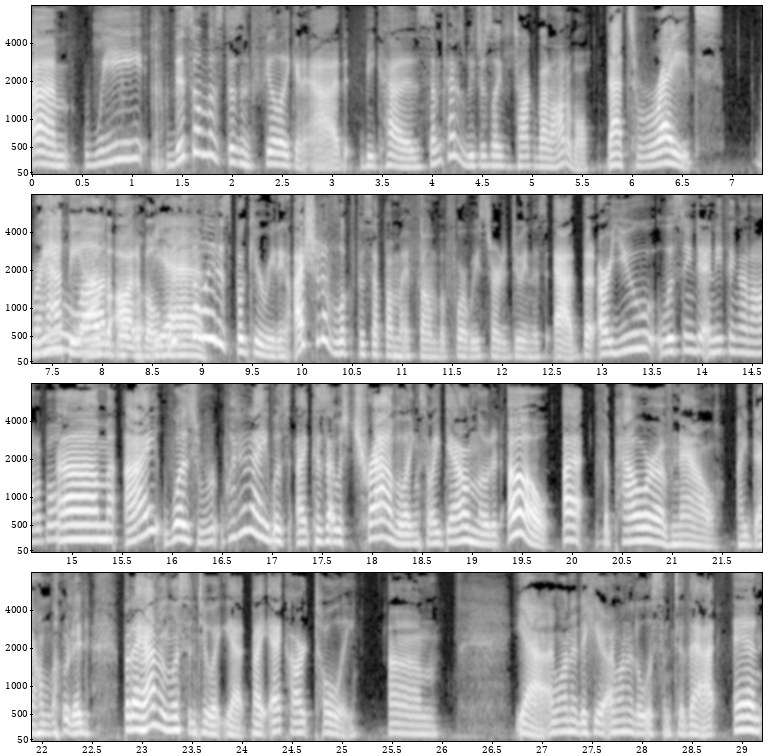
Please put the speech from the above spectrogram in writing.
Um, we this almost doesn't feel like an ad because sometimes we just like to talk about Audible. That's right. We're we happy. love Audible. Audible. Yes. What's the latest book you're reading? I should have looked this up on my phone before we started doing this ad. But are you listening to anything on Audible? Um, I was. What did I was? Because I, was traveling, so I downloaded. Oh, uh, the Power of Now. I downloaded, but I haven't listened to it yet by Eckhart Tolle. Um, yeah, I wanted to hear. I wanted to listen to that. And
